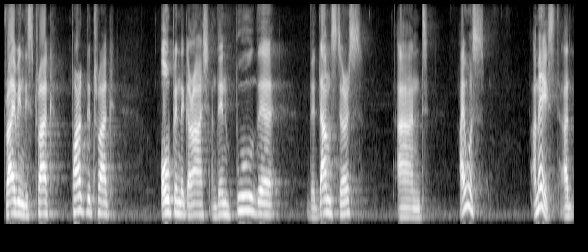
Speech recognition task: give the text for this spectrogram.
driving this truck, parked the truck, opened the garage, and then pulled the, the dumpsters. And I was amazed. And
